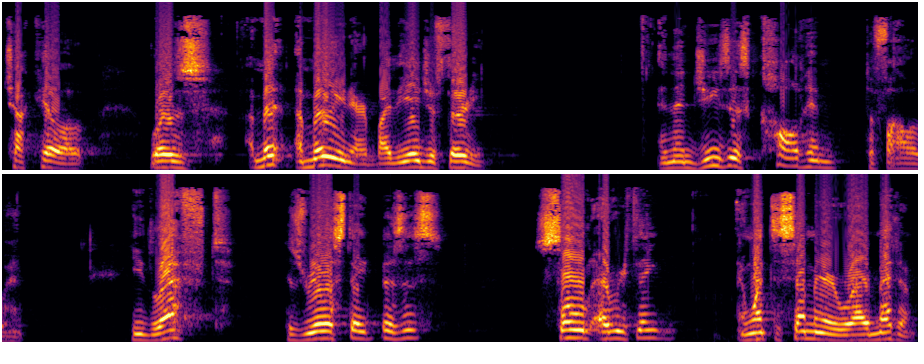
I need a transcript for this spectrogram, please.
Chuck Hill, was a millionaire by the age of 30. And then Jesus called him to follow him. He left his real estate business, sold everything, and went to seminary where I met him.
